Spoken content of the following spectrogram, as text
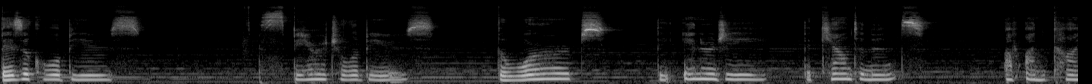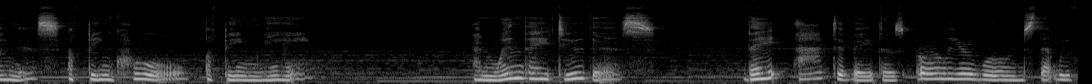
physical abuse, spiritual abuse, the words, the energy, the countenance of unkindness, of being cruel, of being mean. And when they do this, they activate those earlier wounds that we've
